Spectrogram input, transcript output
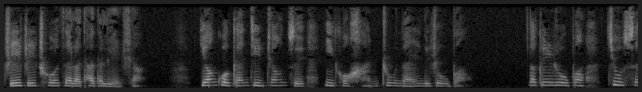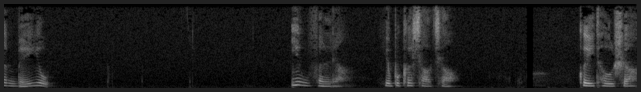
直直戳在了他的脸上。杨过赶紧张嘴，一口含住男人的肉棒。那根肉棒就算没有硬分量，也不可小瞧。龟头上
